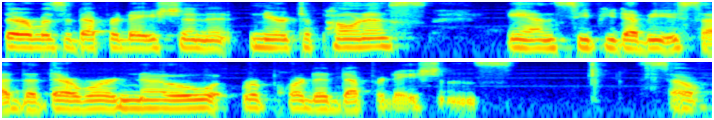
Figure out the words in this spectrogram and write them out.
there was a depredation near Toponas, and cpw said that there were no reported depredations so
